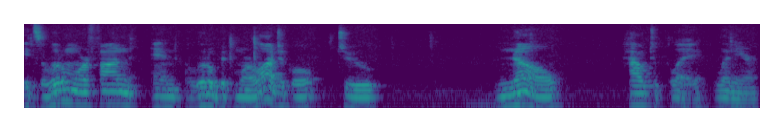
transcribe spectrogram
it's a little more fun and a little bit more logical to know how to play linear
